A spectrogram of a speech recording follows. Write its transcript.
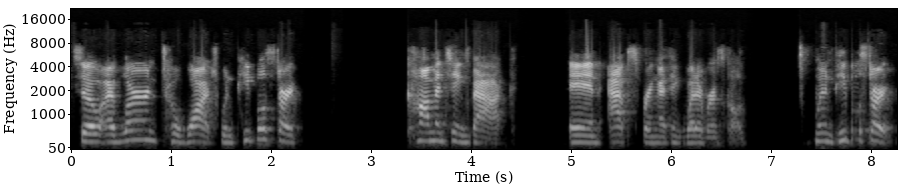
So I've learned to watch when people start commenting back in AppSpring, I think, whatever it's called. When people start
